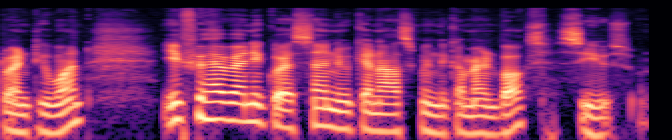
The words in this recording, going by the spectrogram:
21 if you have any question you can ask me in the comment box. See you soon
